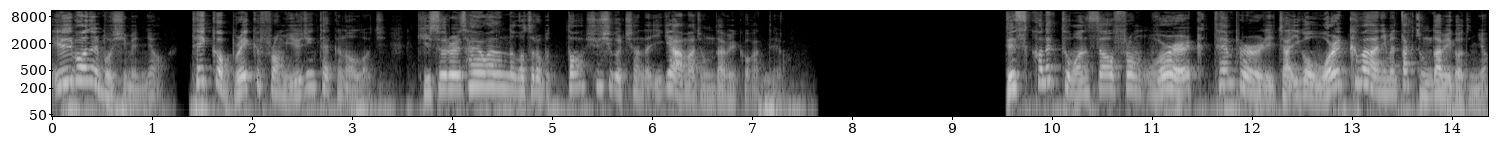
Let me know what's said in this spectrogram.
1번을 보시면요 take a break from using technology 기술을 사용하는 것으로부터 휴식을 취한다 이게 아마 정답일 것 같아요 disconnect oneself from work temporarily 자 이거 work만 아니면 딱 정답이거든요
